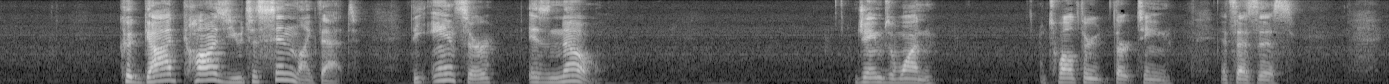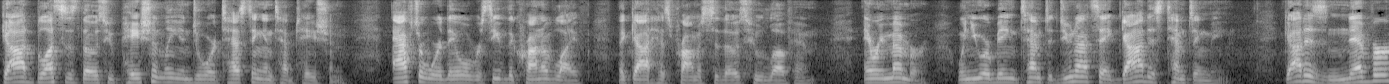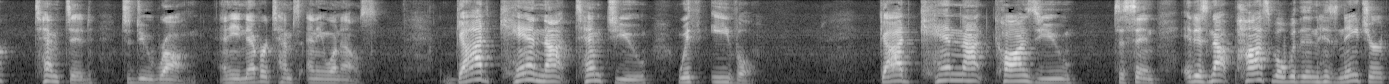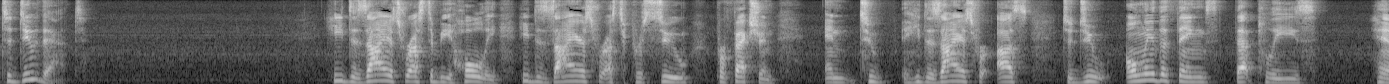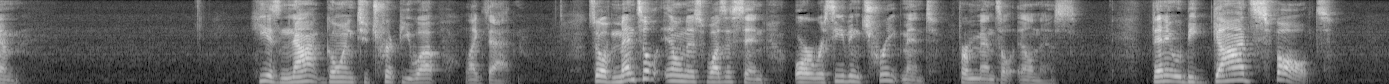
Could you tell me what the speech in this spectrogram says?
Could God cause you to sin like that? The answer is no. James 1 12 through 13, it says this. God blesses those who patiently endure testing and temptation. Afterward, they will receive the crown of life that God has promised to those who love him. And remember, when you are being tempted, do not say, God is tempting me. God is never tempted to do wrong, and he never tempts anyone else. God cannot tempt you with evil. God cannot cause you to sin. It is not possible within his nature to do that. He desires for us to be holy. He desires for us to pursue perfection and to he desires for us to do only the things that please him. He is not going to trip you up like that. So if mental illness was a sin or receiving treatment for mental illness, then it would be God's fault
